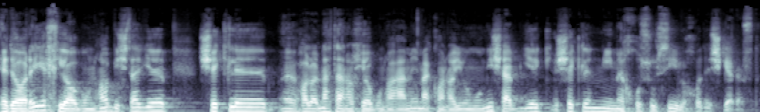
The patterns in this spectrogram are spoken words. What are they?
اداره خیابون ها بیشتر یه شکل حالا نه تنها خیابون ها همه مکان های عمومی شب یک شکل نیمه خصوصی به خودش گرفت.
